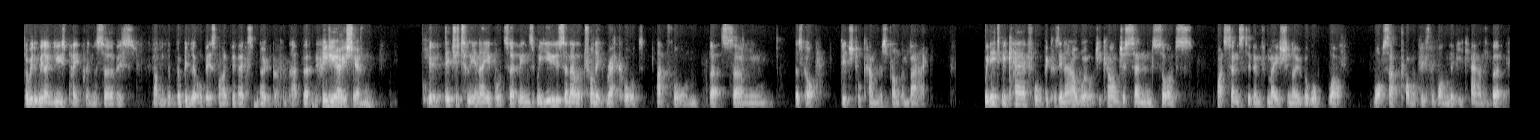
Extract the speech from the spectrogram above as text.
So we, we don't use paper in the service. I mean, there'll be little bits like Vivek's notebook and that, but PDAs, yeah. We're digitally enabled, so it means we use an electronic record platform that's um, that's got digital cameras front and back. We need to be careful because in our world, you can't just send sort of quite sensitive information over. Well, WhatsApp probably is the one that you can, but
